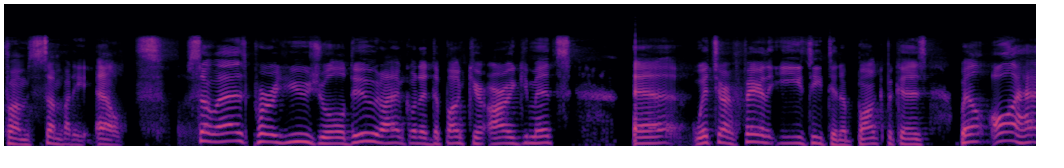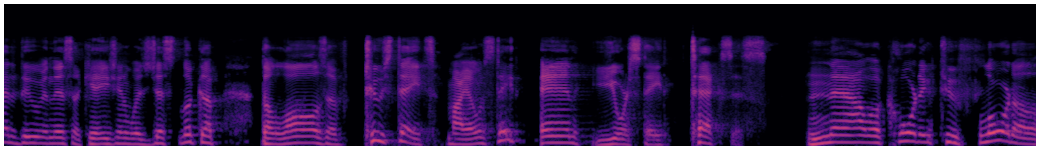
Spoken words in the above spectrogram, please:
from somebody else. So, as per usual, dude, I'm going to debunk your arguments uh, which are fairly easy to debunk because, well, all I had to do in this occasion was just look up the laws of two states, my own state and your state, Texas. Now, according to Florida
